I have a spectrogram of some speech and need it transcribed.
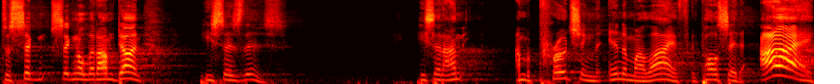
to sig- signal that I'm done. He says this. He said, I'm I'm approaching the end of my life. And Paul said, I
